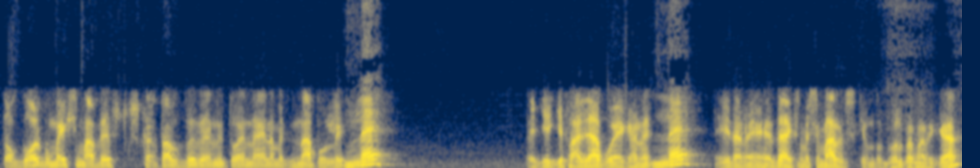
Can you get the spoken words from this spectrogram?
Το γκολ που με έχει σημαδέψει του Σκαρτάδου βέβαια είναι το 1-1 με την Νάπολη. Ναι. Εκεί η κεφαλιά που έκανε. Ναι. Ήταν εντάξει, με σημάδευσε και με τον γκολ πραγματικά.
